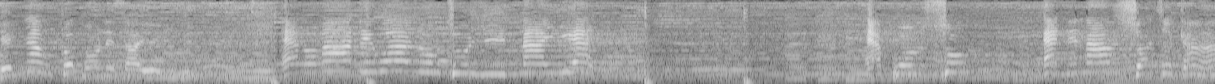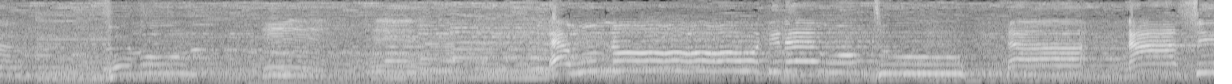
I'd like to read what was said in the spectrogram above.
yɛn nyankopɔn ne saa yɛyi ɛnoma de wɔnom to yi na yɛ ɛpo nso ɛde na nsɔkye ka funu ɛwom no de na ewom to na naasi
